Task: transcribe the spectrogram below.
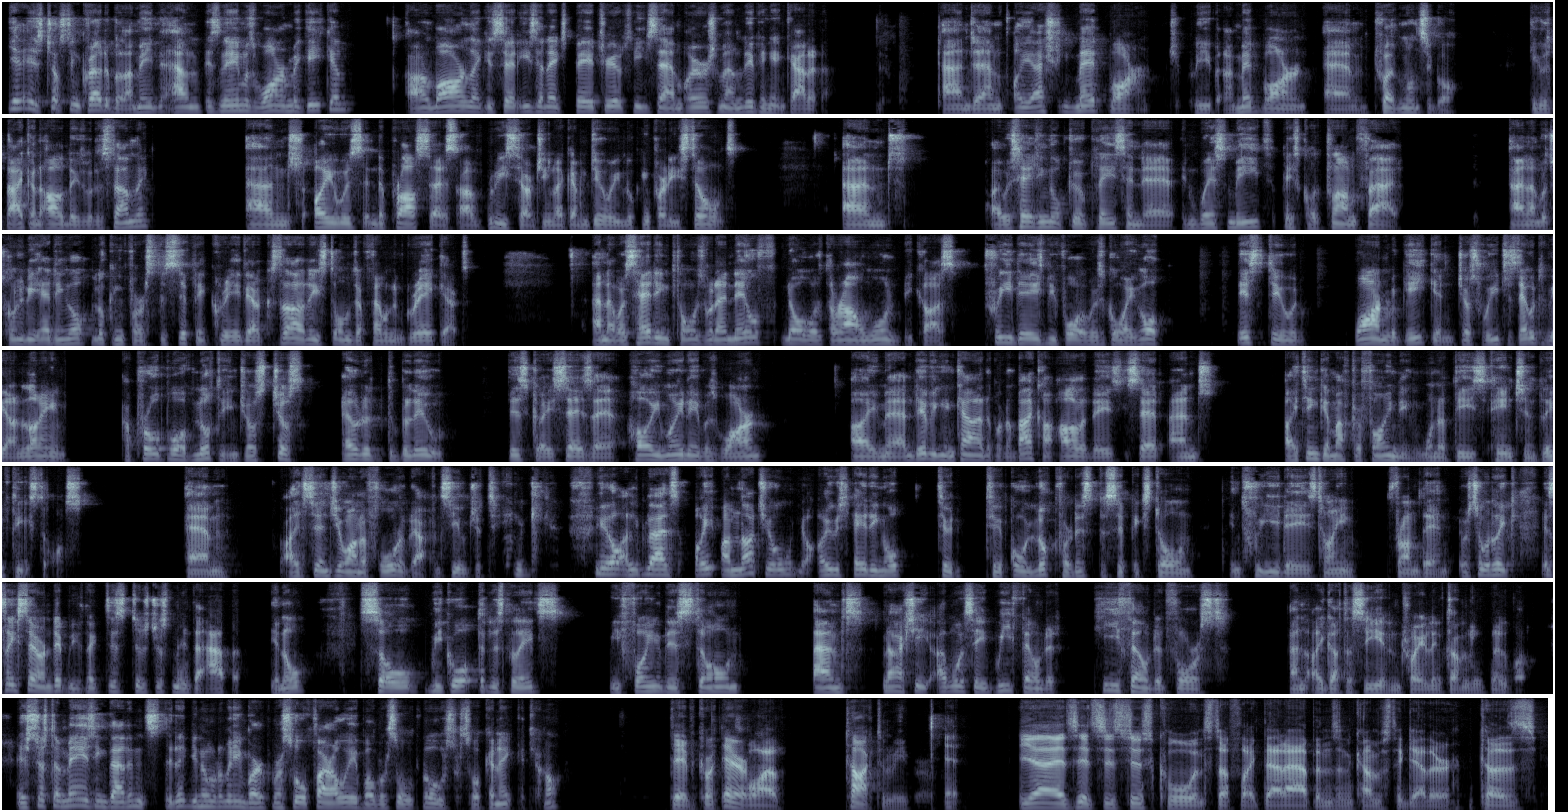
Yeah, it's just incredible. I mean, um, his name is Warren McGeechan. Warren, like I said, he's an expatriate. He's an um, Irishman living in Canada. And um, I actually met Warren, you believe it? I met Warren um, 12 months ago. He was back on holidays with his family. And I was in the process of researching, like I'm doing, looking for these stones. And I was heading up to a place in uh, in Westmeath, a place called Clonfad. And I was going to be heading up looking for a specific graveyard because a lot of these stones are found in graveyards. And I was heading towards what I now know was the wrong one because three days before I was going up, this dude, Warren McGeechan, just reaches out to me online, apropos of nothing, just just out of the blue. This guy says, uh, Hi, my name is Warren. I'm uh, living in Canada, but I'm back on holidays, he said, and I think I'm after finding one of these ancient lifting stones. Um, I'll send you on a photograph and see what you think. You know, and lads, I, I'm not your I was heading up to to go look for this specific stone in three days' time from then. So like it's like serendipity. Like this just just meant to happen, you know. So we go up to this place, we find this stone, and actually I won't say we found it. He found it first, and I got to see it and try lift on a little bit. But it's just amazing that it's you know what I mean. We're, we're so far away, but we're so close, we're so connected. You know. Dave, come here. Wow. Talk to me, bro. Yeah, it's it's it's just cool when stuff like that happens and comes together because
